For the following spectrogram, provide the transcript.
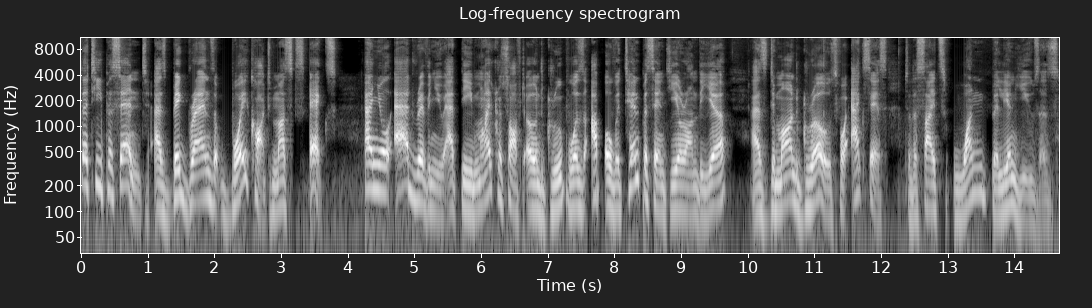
30% as big brands boycott Musk's X. Annual ad revenue at the Microsoft owned group was up over 10% year on the year as demand grows for access to the site's 1 billion users.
